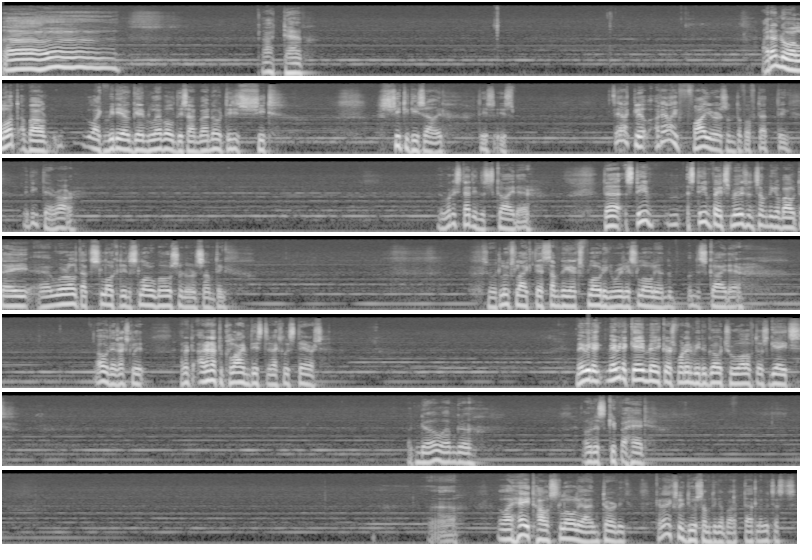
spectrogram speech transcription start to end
Uh, I don't know a lot about like video game level design, but I know this is shit. Shitty design. This is. Is there like, are there like fires on top of that thing? I think there are. And what is that in the sky there? The Steam Steam page mentioned something about a, a world that's locked in slow motion or something. So it looks like there's something exploding really slowly on the on the sky there. Oh, there's actually... I don't, I don't have to climb this, there's actually stairs. Maybe the, maybe the game makers wanted me to go through all of those gates. But no, I'm gonna... I'm gonna skip ahead. Uh, oh, I hate how slowly I'm turning. Can I actually do something about that? Let me just...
